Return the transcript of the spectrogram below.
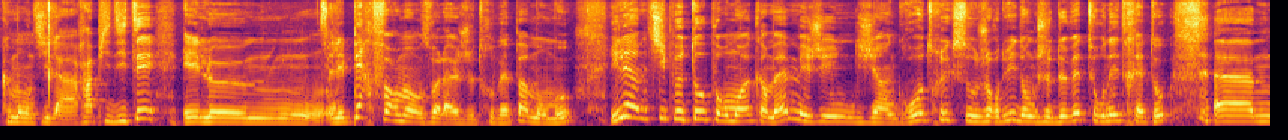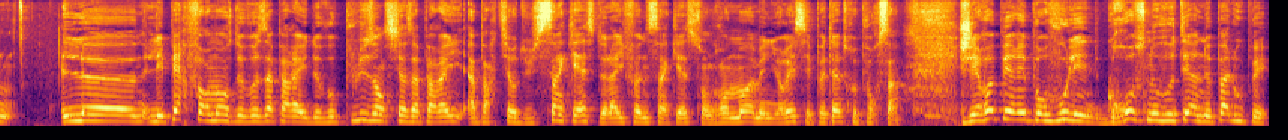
comment on dit, la rapidité et le, les performances, voilà, je trouvais pas mon mot. Il est un petit peu tôt pour moi quand même, mais j'ai un gros truc aujourd'hui, donc je devais tourner très tôt. Euh, le, les performances de vos appareils, de vos plus anciens appareils à partir du 5S, de l'iPhone 5S sont grandement améliorées, c'est peut-être pour ça. J'ai repéré pour vous les grosses nouveautés à ne pas louper.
